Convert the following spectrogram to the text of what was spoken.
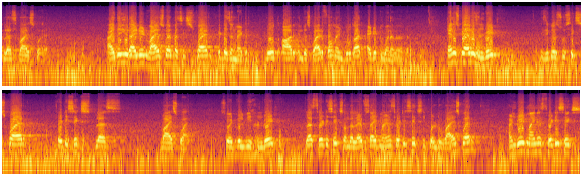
plus y square. Either you write it y square plus 6 square, it doesn't matter. Both are in the square form and both are added to one another. 10 square is 100 is equals to 6 square 36 plus y square. So it will be 100 plus 36 on the left side minus 36 equal to y square. 100 minus 36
